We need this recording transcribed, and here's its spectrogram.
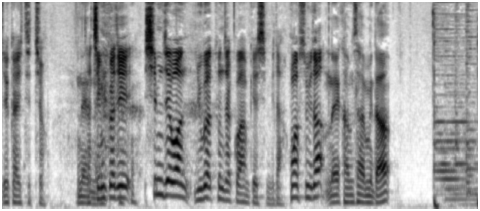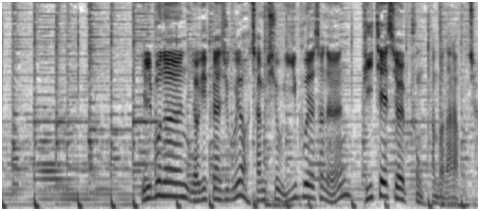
여기까지 듣죠. 자, 지금까지 심재원 육아톤 작가와 함께했습니다. 고맙습니다. 네, 감사합니다. 1부는 여기까지고요. 잠시 후 2부에서는 BTS 열풍 한번 알아보죠.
